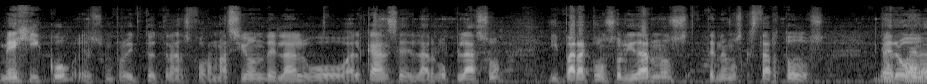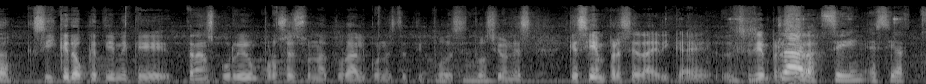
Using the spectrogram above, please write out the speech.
México, es un proyecto de transformación de largo alcance, de largo plazo, y para consolidarnos tenemos que estar todos. Pero sí creo que tiene que transcurrir un proceso natural con este tipo de situaciones, que siempre se da, Erika, ¿eh? siempre claro, sí, es cierto.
